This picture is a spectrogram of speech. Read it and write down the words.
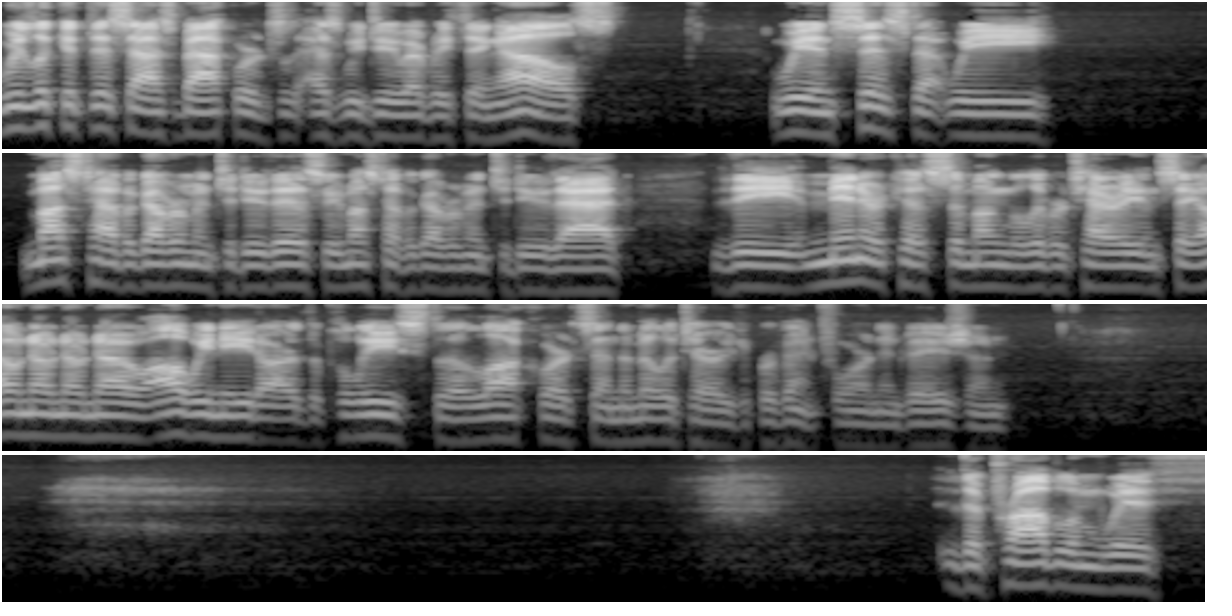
we look at this ass backwards as we do everything else we insist that we must have a government to do this, we must have a government to do that. The minarchists among the libertarians say, oh, no, no, no, all we need are the police, the law courts, and the military to prevent foreign invasion. The problem with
